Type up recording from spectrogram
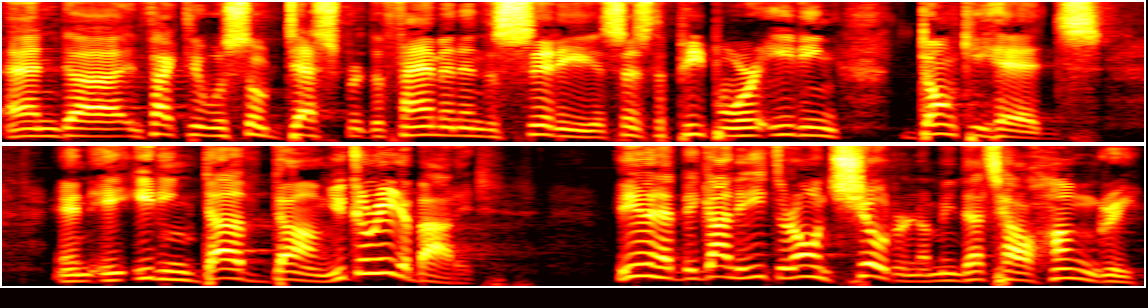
And uh, in fact, it was so desperate, the famine in the city. It says the people were eating donkey heads and eating dove dung. You can read about it. Even had begun to eat their own children. I mean, that's how hungry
